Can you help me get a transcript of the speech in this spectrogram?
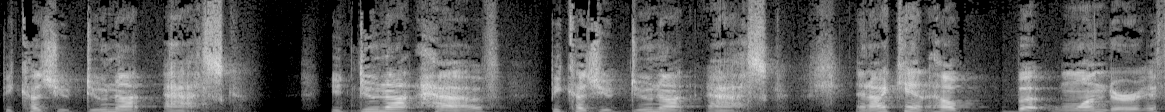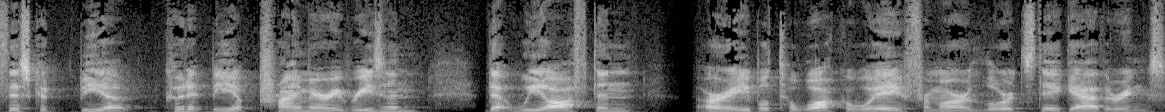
because you do not ask. You do not have because you do not ask. And I can't help but wonder if this could be a could it be a primary reason that we often are able to walk away from our Lord's Day gatherings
